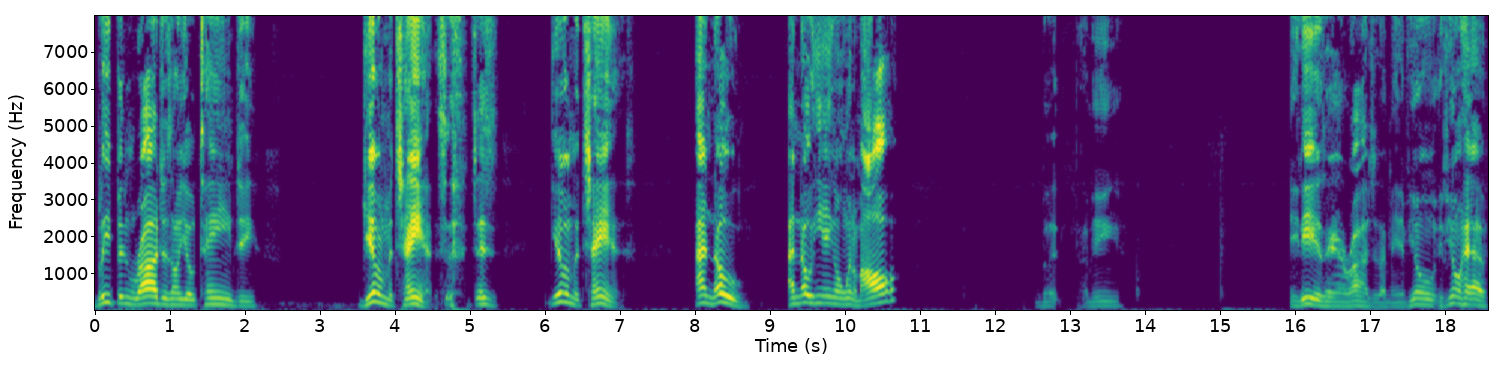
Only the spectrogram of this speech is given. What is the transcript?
bleeping Rodgers on your team, G. Give him a chance. Just give him a chance. I know, I know he ain't gonna win them all, but I mean, it is Aaron Rodgers. I mean, if you don't, if you don't have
